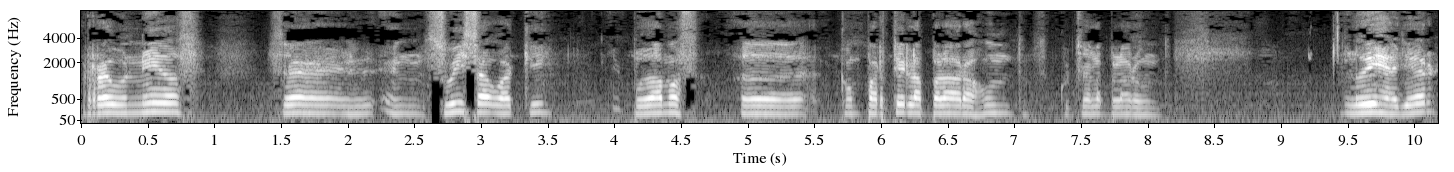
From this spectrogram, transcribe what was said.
reunidos, sea en, Suiza o aquí, y podamos compartir la palabra juntos, escuchar la palabra juntos lo dije ayer,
